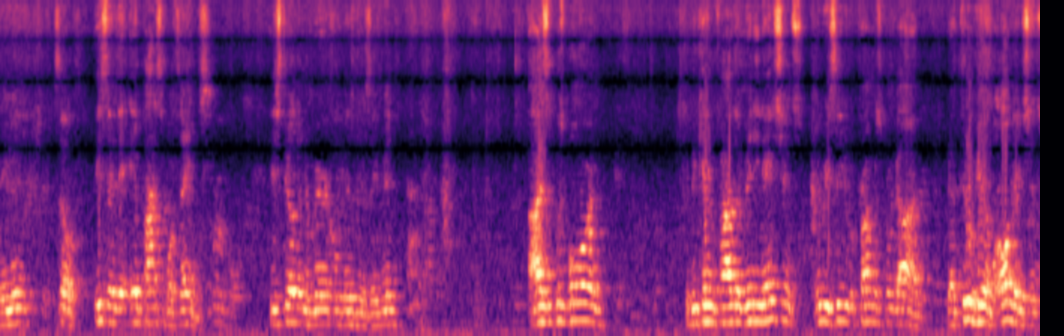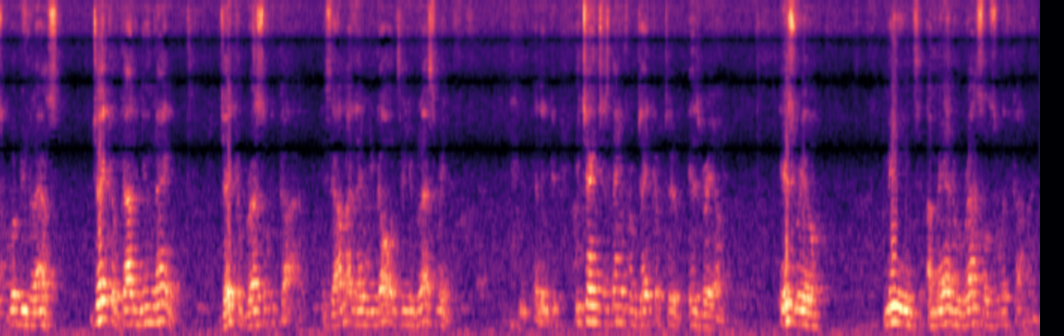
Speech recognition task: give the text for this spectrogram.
Amen. So these are the impossible things. He's still in the miracle business. Amen. Isaac was born. He became father of many nations. He received a promise from God that through him all nations would be blessed. Jacob got a new name. Jacob wrestled with God. He said, I'm not letting you go until you bless me. and he, he changed his name from Jacob to Israel. Israel means a man who wrestles with God.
